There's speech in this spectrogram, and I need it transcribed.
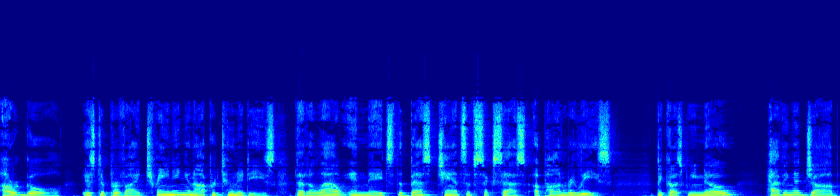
Our goal is to provide training and opportunities that allow inmates the best chance of success upon release, because we know having a job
